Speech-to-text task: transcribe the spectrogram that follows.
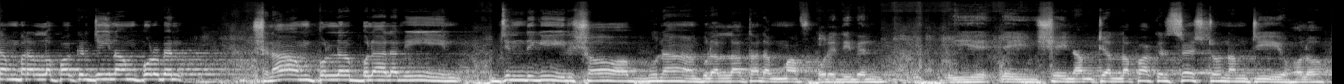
নাম্বার, আল্লাহ পাকের যেই নাম পড়বেন, সে নাম পড়লে রব্বুল আলমিন জিন্দিগির সব গুণাগুলো আল্লাহ তালা মাফ করে দিবেন। এই- এই সেই নামটি আল্লাহ পাকের শ্রেষ্ঠ নামটি হলো,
